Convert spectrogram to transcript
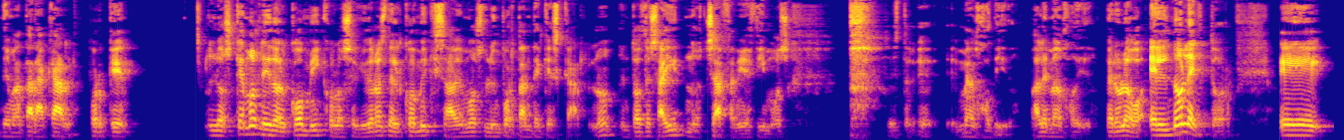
de matar a Carl? Porque los que hemos leído el cómic o los seguidores del cómic sabemos lo importante que es Carl, ¿no? Entonces ahí nos chafan y decimos, "Pff, esto, eh, me han jodido, ¿vale? Me han jodido. Pero luego, el no lector, eh,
